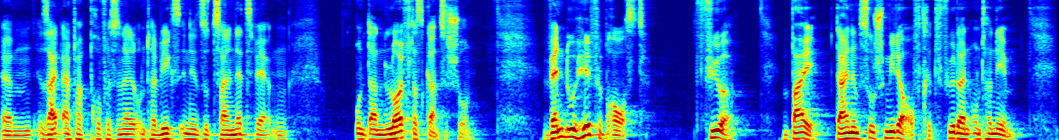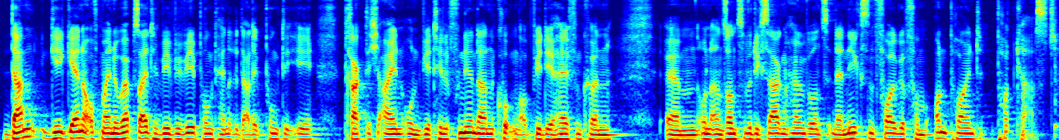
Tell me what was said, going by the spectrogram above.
ähm, seid einfach professionell unterwegs in den sozialen Netzwerken und dann läuft das Ganze schon. Wenn du Hilfe brauchst für bei deinem Social Media Auftritt für dein Unternehmen, dann geh gerne auf meine Webseite www.henrydalek.de, trag dich ein und wir telefonieren dann, gucken, ob wir dir helfen können. Ähm, und ansonsten würde ich sagen, hören wir uns in der nächsten Folge vom On Point Podcast.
